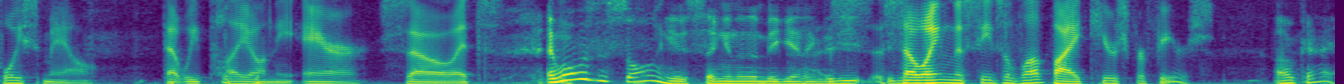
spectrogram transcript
voicemail that we play on the air. So it's And what was the song he was singing in the beginning? Did you? did you- "Sowing the Seeds of Love" by Tears for Fears. okay,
